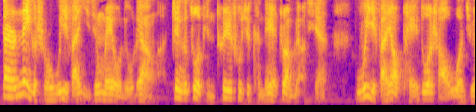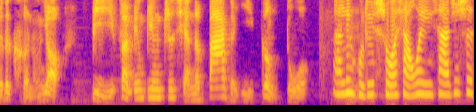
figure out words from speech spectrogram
但是那个时候吴亦凡已经没有流量了，这个作品推出去肯定也赚不了钱。吴亦凡要赔多少？我觉得可能要比范冰冰之前的八个亿更多。啊，令狐律师，我想问一下，就是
